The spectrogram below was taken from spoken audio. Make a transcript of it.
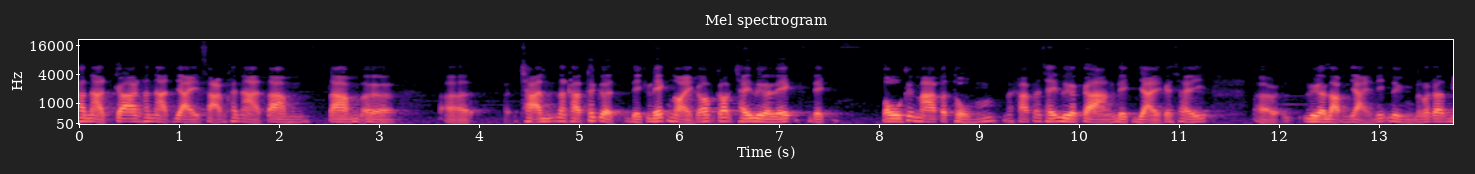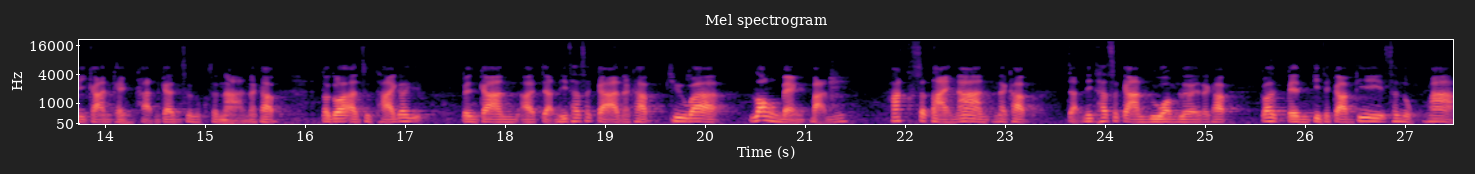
ขนาดกลางขนาดใหญ่ 3 ขนาดตามตามชั้นนะครับ ถ้าเกิดเด็กเล็กหน่อยก็ก็ใช้เรือเล็ก เด็กโตขึ้นมาประถมนะครับก็ใช้เรือกลาง เด็กใหญ่ก็ใช้เรือลำใหญ่นิดนึง แล้วก็มีการแข่งขันกันสนุกสนานนะครับ แล้วก็อันสุดท้ายก็เป็นการจัดนิทรรศการนะครับ ชื่อว่าล่องแบ่งปันฮักสไตล์น่านนะครับ จัดนิทรรศการรวมเลยนะครับ ก็เป็นกิจกรรมที่สนุกมาก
